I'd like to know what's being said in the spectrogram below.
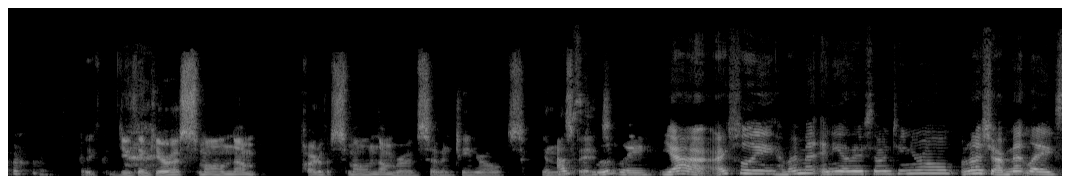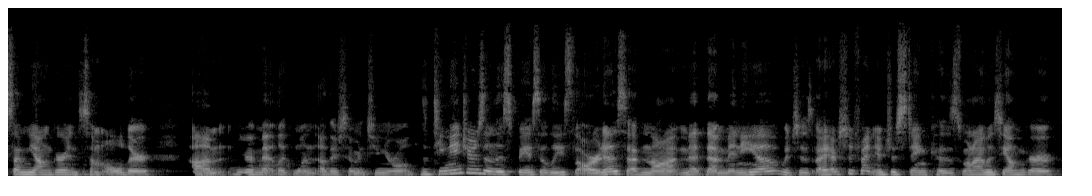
do you think you're a small num part of a small number of 17 year olds in the space? Absolutely. Yeah. Actually, have I met any other 17 year old? I'm not sure. I've met like some younger and some older. Um, maybe I've met like one other 17 year old. The teenagers in this space, at least the artists, I've not met that many of, which is I actually find interesting because when I was younger,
